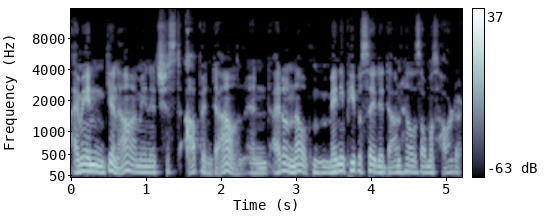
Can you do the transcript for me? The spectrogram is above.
I mean, you know, I mean, it's just up and down. And I don't know. Many people say the downhill is almost harder.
